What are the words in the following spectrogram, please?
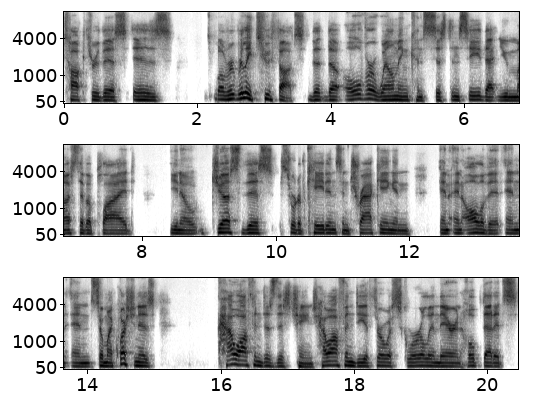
talk through this is well really two thoughts. The the overwhelming consistency that you must have applied you know just this sort of cadence and tracking and and and all of it and and so my question is how often does this change? How often do you throw a squirrel in there and hope that it's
